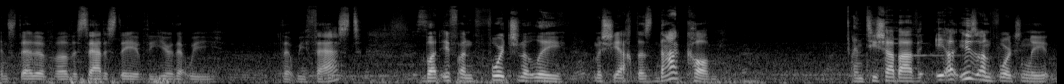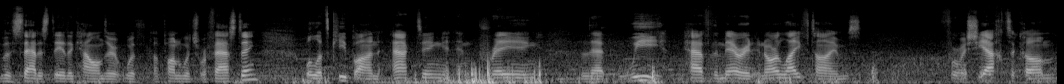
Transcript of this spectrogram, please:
instead of uh, the saddest day of the year that we that we fast. But if unfortunately Mashiach does not come and Tisha B'Av is unfortunately the saddest day of the calendar with, upon which we're fasting. Well, let's keep on acting and praying that we have the merit in our lifetimes for Mashiach to come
